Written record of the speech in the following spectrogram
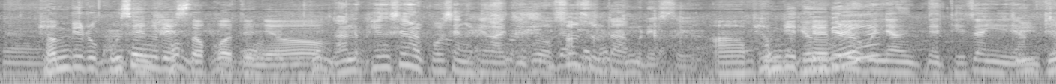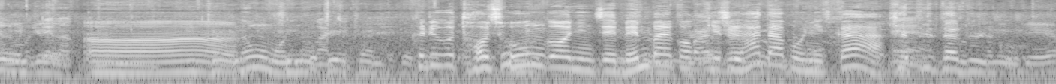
어, 변비로 고생을 했었거든요. 나는 평생을 고생을 해가지고 수술도 하고 그랬어요. 아, 변비 변비로 때문에? 그냥 내 대장이 양 잘못돼갖고 아, 너무 못 녹아지고. 그리고 더 좋은 건 이제 맨발 걷기를 하다 보니까 네.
